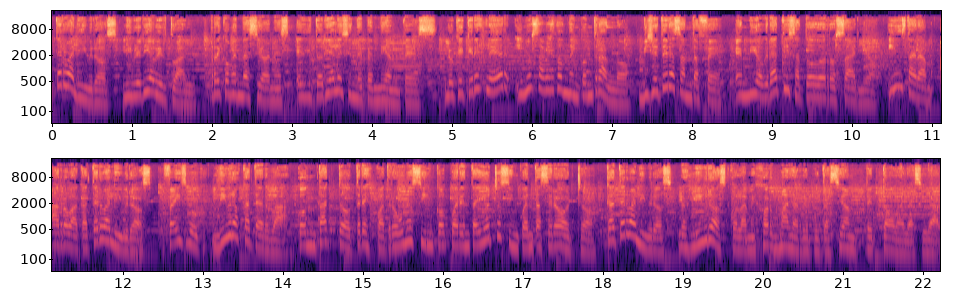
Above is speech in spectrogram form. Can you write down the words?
Caterva Libros, librería virtual, recomendaciones, editoriales independientes, lo que querés leer y no sabés dónde encontrarlo. Billetera Santa Fe, envío gratis a todo Rosario. Instagram arroba Caterva Libros, Facebook Libros Caterva, contacto 3415 485008. Caterva Libros, los libros con la mejor mala reputación de toda la ciudad.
